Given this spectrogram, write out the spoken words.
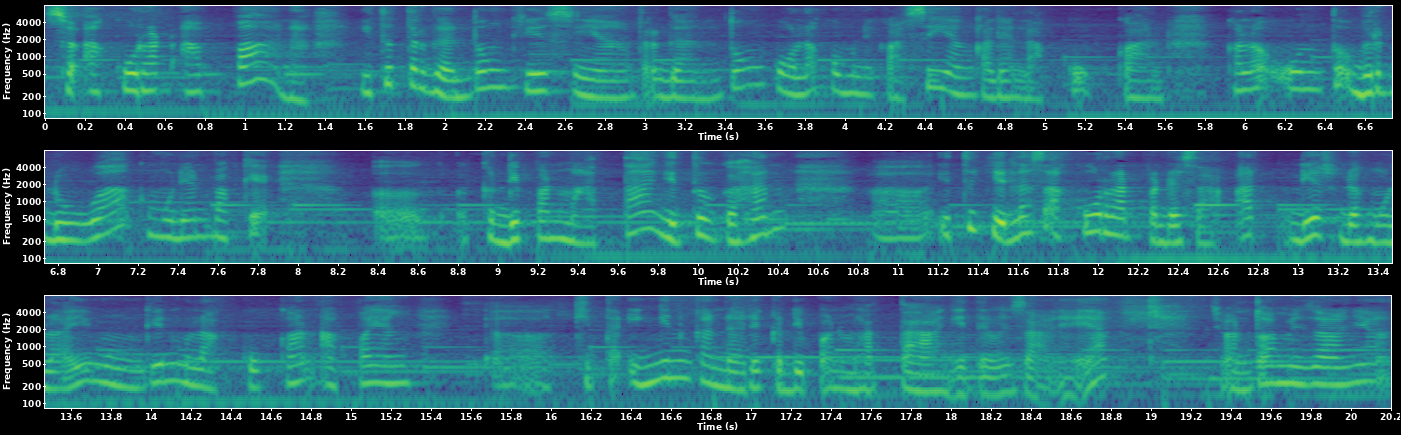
Seakurat apa? Nah, itu tergantung case-nya, tergantung pola komunikasi yang kalian lakukan. Kalau untuk berdua kemudian pakai uh, kedipan mata gitu kan, uh, itu jelas akurat pada saat dia sudah mulai mungkin melakukan apa yang uh, kita inginkan dari kedipan mata gitu misalnya ya. Contoh misalnya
